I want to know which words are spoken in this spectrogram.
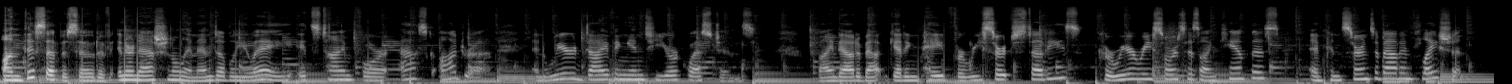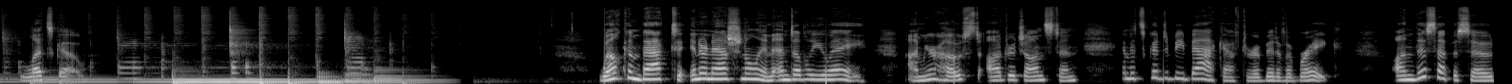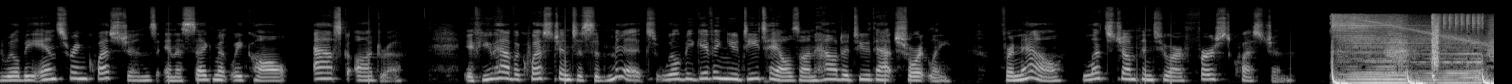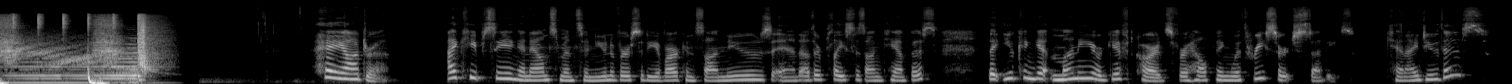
On this episode of International in NWA, it's time for Ask Audra, and we're diving into your questions. Find out about getting paid for research studies, career resources on campus, and concerns about inflation. Let's go. Welcome back to International in NWA. I'm your host, Audra Johnston, and it's good to be back after a bit of a break. On this episode, we'll be answering questions in a segment we call Ask Audra. If you have a question to submit, we'll be giving you details on how to do that shortly. For now, let's jump into our first question. Hey, Audra. I keep seeing announcements in University of Arkansas News and other places on campus that you can get money or gift cards for helping with research studies. Can I do this?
